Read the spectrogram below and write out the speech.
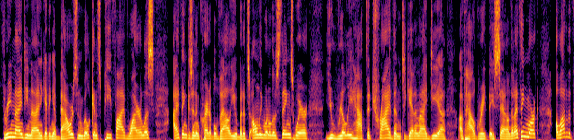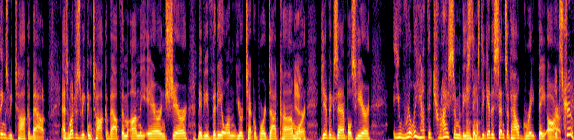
three ninety nine getting a Bowers and Wilkins P5 wireless, I think is an incredible value. But it's only one of those things where you really have to try them to get an idea of how great they sound. And I think, Mark, a lot of the things we talk about, as much as we can talk about them on the air and share maybe a video on yourtechreport.com Yeah. or give examples here. You really have to try some of these things mm-hmm. to get a sense of how great they are. It's true.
